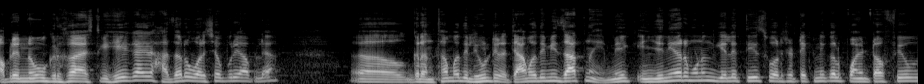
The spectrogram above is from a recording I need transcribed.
आपले नऊ ग्रह असतील हे काय हजारो वर्षापूर्वी आपल्या ग्रंथामध्ये लिहून ठेवलं. त्यामध्ये मी जात नाही. मी एक इंजिनियर म्हणून गेले तीस वर्ष टेक्निकल पॉईंट ऑफ व्ह्यू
